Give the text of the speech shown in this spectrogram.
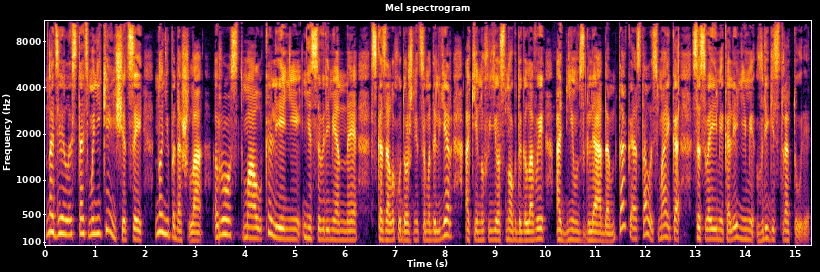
Надеялась стать манекенщицей, но не подошла. Рост мал, колени несовременные, сказала художница-модельер, окинув ее с ног до головы одним взглядом. Так и осталась Майка со своими коленями в регистратуре.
